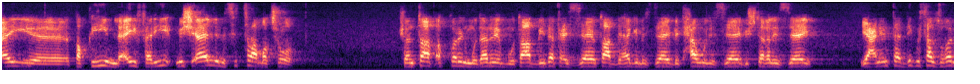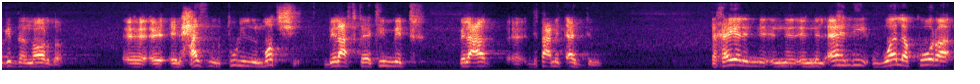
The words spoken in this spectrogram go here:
أي تقييم لأي فريق مش أقل من ست سبع ماتشات. عشان تعرف افكار المدرب وتعرف بيدافع إزاي وتعرف بيهاجم إزاي بيتحول إزاي بيشتغل إزاي. يعني انت اديك مثال صغير جدا النهارده. الحزم طول الماتش بيلعب في 30 متر بيلعب دفاع متقدم. تخيل ان ان إن الأهلي ولا كورة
